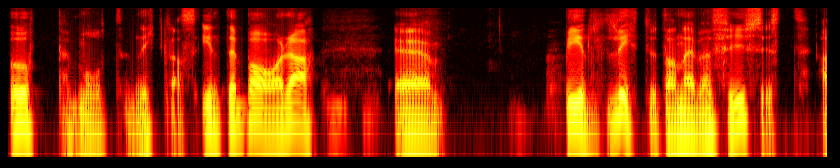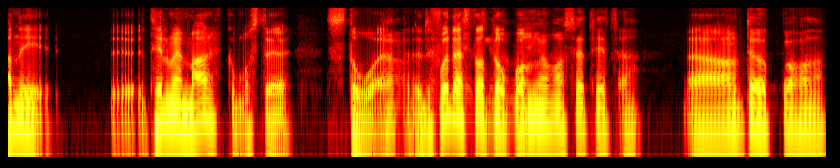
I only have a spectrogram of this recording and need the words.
upp mot Niklas. Inte bara eh, bildligt, utan även fysiskt. Han är, eh, till och med Marco måste stå. du får nästan stå på... Jag måste titta, Ja, titta upp på honom.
